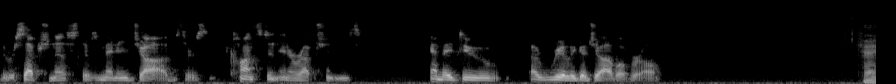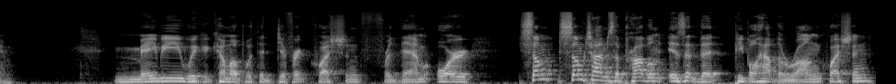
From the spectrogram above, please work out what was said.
the receptionist. There's many jobs. There's constant interruptions, and they do a really good job overall. Okay. Maybe we could come up with a different question for them or some sometimes the problem isn't that people have the wrong question.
